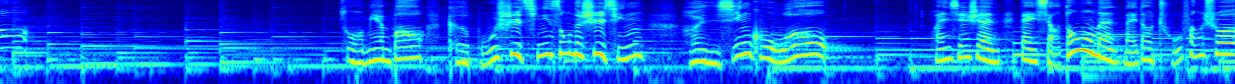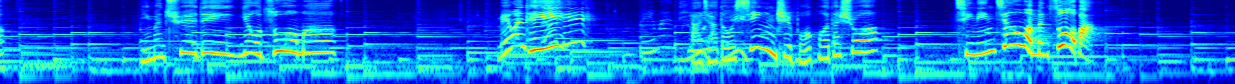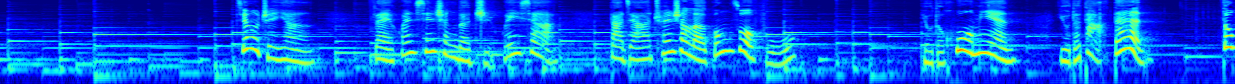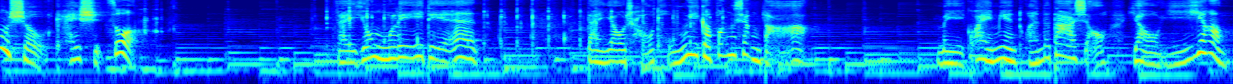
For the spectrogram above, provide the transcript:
做面包可不是轻松的事情，很辛苦哦。欢先生带小动物们来到厨房，说：“你们确定要做吗？”“没问题，没问题。”大家都兴致勃勃地说：“请您教我们做吧。”就这样，在欢先生的指挥下，大家穿上了工作服。有的和面，有的打蛋，动手开始做。再用力一点，蛋要朝同一个方向打。每块面团的大小要一样。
